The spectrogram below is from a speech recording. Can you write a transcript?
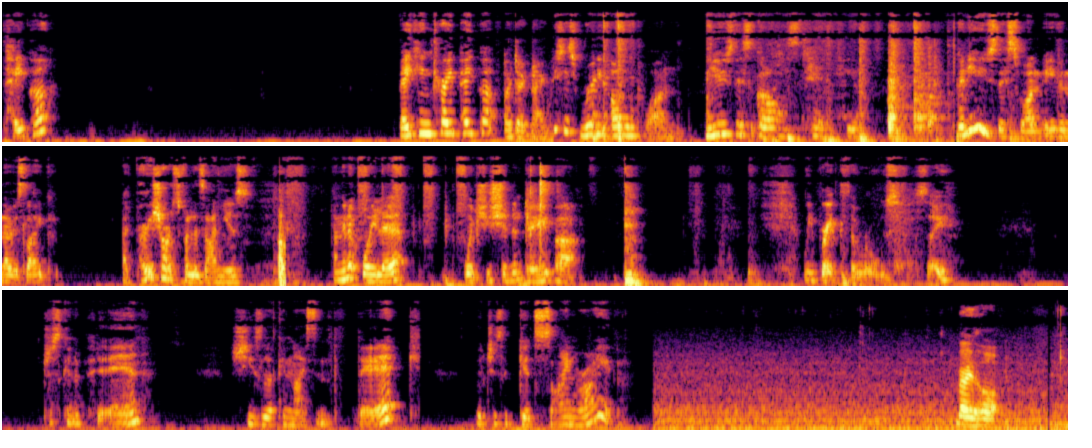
paper. Baking tray paper? I don't know. This is really old one. Use this glass tin here. I'm gonna use this one, even though it's like, I'm pretty sure it's for lasagnas. I'm gonna oil it, which you shouldn't do, but we break the rules. So just gonna put it in. She's looking nice and thick, which is a good sign, right? Very hot.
